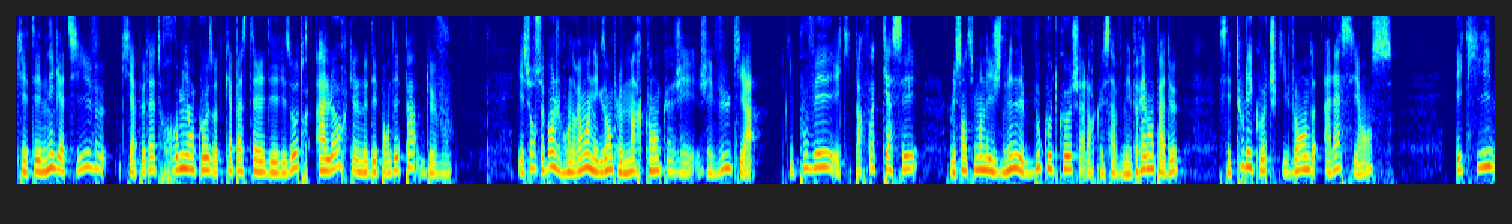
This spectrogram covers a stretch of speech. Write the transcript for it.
qui était négative, qui a peut-être remis en cause votre capacité à aider les autres alors qu'elle ne dépendait pas de vous? Et sur ce point, je vais prendre vraiment un exemple marquant que j'ai vu qui, a, qui pouvait et qui parfois cassait le sentiment de légitimité de beaucoup de coachs alors que ça venait vraiment pas d'eux. C'est tous les coachs qui vendent à la séance et qui,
